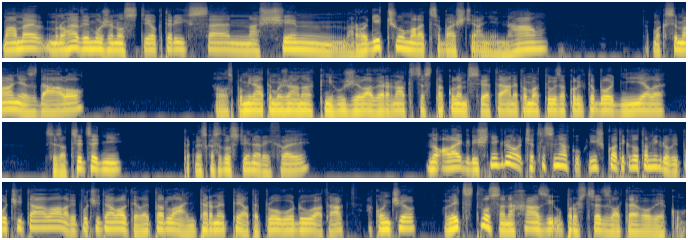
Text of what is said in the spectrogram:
máme mnohé vymoženosti, o kterých se našim rodičům, ale třeba ještě ani nám, tak maximálně zdálo, vzpomínáte možná na knihu Žila Vernat Cesta kolem světa, já nepamatuju, za kolik to bylo dní, ale asi za 30 dní, tak dneska se to stihne rychleji. No ale když někdo, četl jsem nějakou knížku a teď to tam někdo vypočítával a vypočítával ty letadla, internety a teplou vodu a tak a končil, lidstvo se nachází uprostřed zlatého věku.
